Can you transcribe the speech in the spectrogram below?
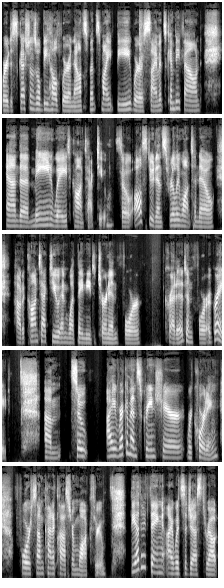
where discussions will be held, where announcements might be, where assignments can be found, and the main way to contact you. So, all students really want to know how to contact you and what they need to turn in for credit and for a grade. Um, so, I recommend screen share recording for some kind of classroom walkthrough. The other thing I would suggest throughout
